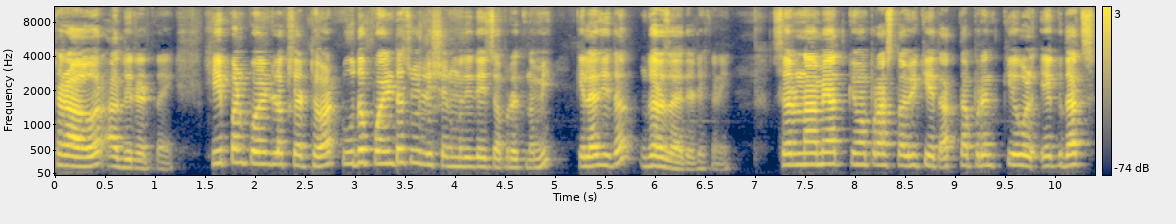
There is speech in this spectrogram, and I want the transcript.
ठरावावर आधारित नाही हे पण पॉईंट लक्षात ठेवा. टू द पॉईंटच विश्लेषणमध्ये द्यायचा प्रयत्न मी केला जिथं गरज आहे त्या ठिकाणी. सरनाम्यात किंवा प्रास्ताविकेत आत्तापर्यंत केवळ एकदाच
